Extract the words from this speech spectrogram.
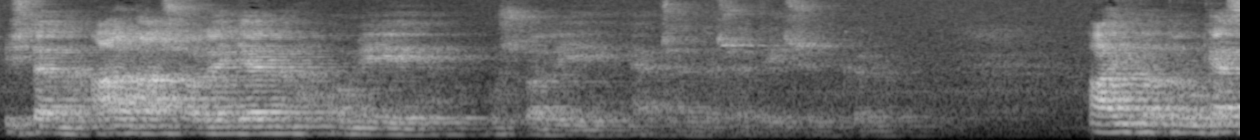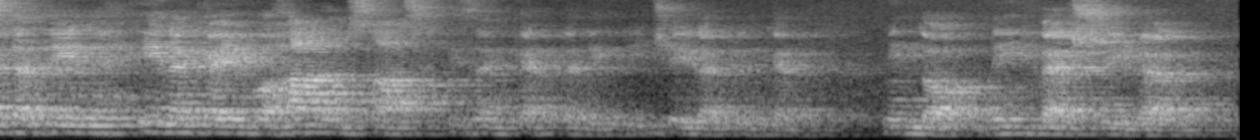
Isten áldása legyen a mi mostani elcsendesedésünkön. Áhítatunk kezdetén énekeljük a 312. dicséretünket, mind a négy versével.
